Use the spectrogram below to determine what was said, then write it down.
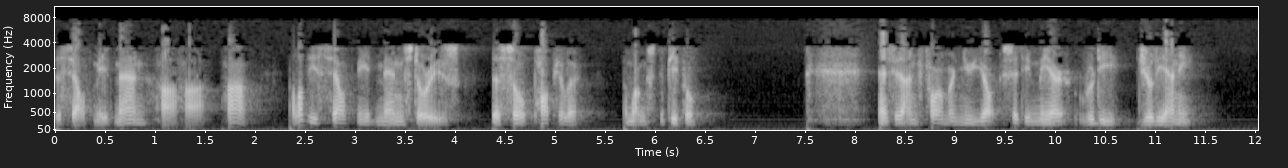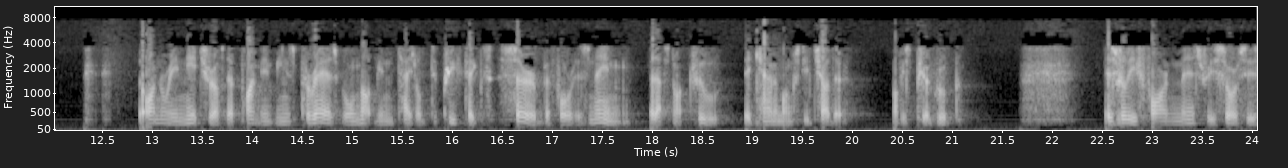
the self-made man, ha, ha, ha. I love these self-made men stories. They're so popular amongst the people and, and former New York City Mayor Rudy Giuliani. The honorary nature of the appointment means Peres will not be entitled to prefix Sir before his name, but that's not true. They can amongst each other, of his peer group. Israeli foreign ministry sources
